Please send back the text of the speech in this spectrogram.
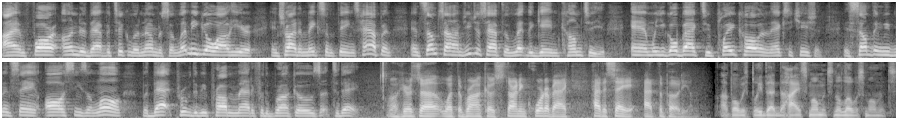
I am far under that particular number. So let me go out here and try to make some things happen. And sometimes you just have to let the game come to you. And when you go back to play calling and execution, it's something we've been saying all season long, but that proved to be problematic for the Broncos today. Well, here's uh, what the Broncos starting quarterback had to say at the podium. I've always believed that in the highest moments and the lowest moments.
